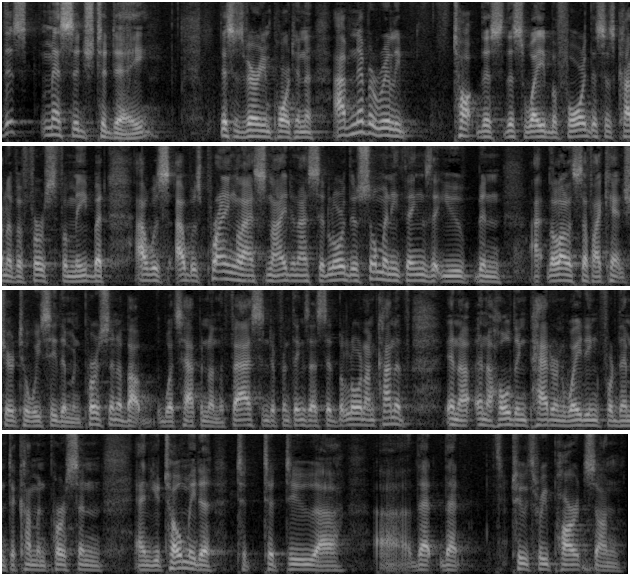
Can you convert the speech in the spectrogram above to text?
this message today, this is very important. I've never really taught this this way before. This is kind of a first for me, but I was I was praying last night and I said, Lord, there's so many things that you've been a lot of stuff I can't share till we see them in person about what's happened on the fast and different things. I said, but Lord, I'm kind of in a in a holding pattern, waiting for them to come in person. And you told me to to to do uh, uh, that that two three parts on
